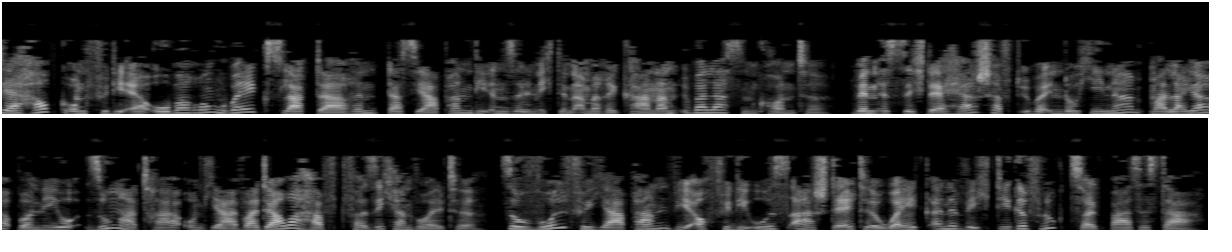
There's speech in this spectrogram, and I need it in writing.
Der Hauptgrund für die Eroberung Wakes lag darin, dass Japan die Insel nicht den Amerikanern überlassen konnte, wenn es sich der Herrschaft über Indochina, Malaya, Borneo, Sumatra und Java dauerhaft versichern wollte. Sowohl für Japan wie auch für die USA stellte Wake eine wichtige Flugzeugbasis dar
